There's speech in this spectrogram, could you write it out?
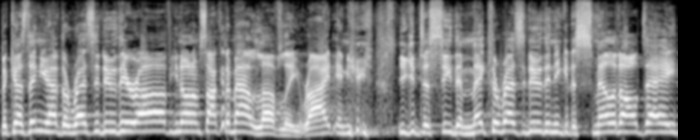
because then you have the residue thereof. You know what I'm talking about? Lovely, right? And you, you get to see them make the residue, then you get to smell it all day.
